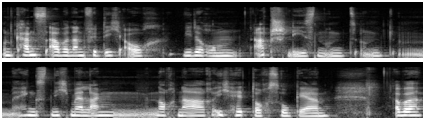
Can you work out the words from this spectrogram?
und kannst aber dann für dich auch wiederum abschließen und, und ähm, hängst nicht mehr lang noch nach, ich hätte doch so gern. Aber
